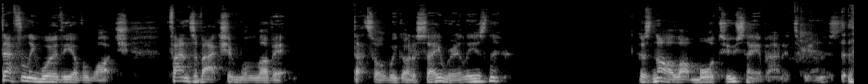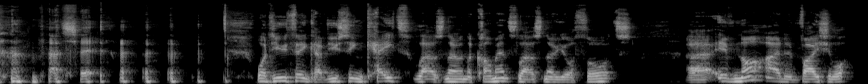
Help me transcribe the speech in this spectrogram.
definitely worthy of a watch. Fans of action will love it. That's all we got to say, really, isn't it? There's not a lot more to say about it, to be honest. That's it. What do you think? Have you seen Kate? Let us know in the comments. Let us know your thoughts. Uh, if not, I'd advise you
